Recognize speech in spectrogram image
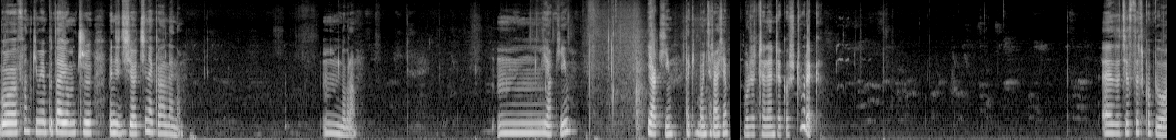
bo fanki mnie pytają, czy będzie dzisiaj odcinek, ale no. Mm, dobra. Mm, jaki? Jaki? W takim bądź razie. Może challenge jako szczurek? E, za ciasteczko było.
